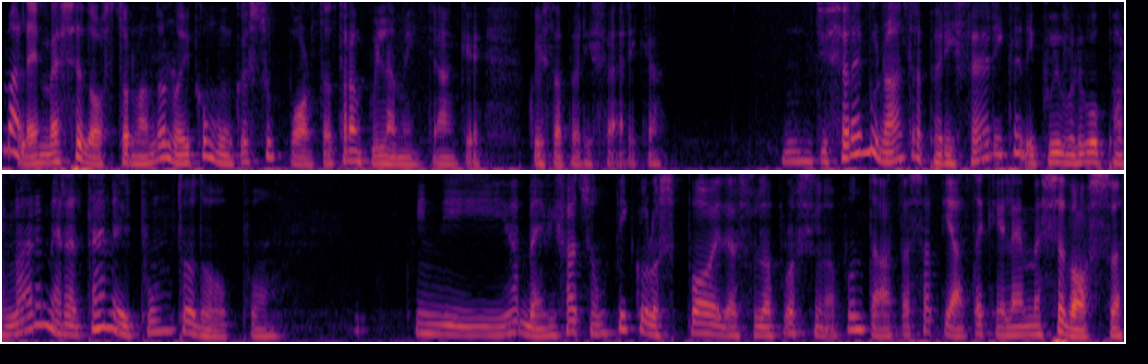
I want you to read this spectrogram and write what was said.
Ma l'MS-DOS, tornando a noi, comunque supporta tranquillamente anche questa periferica. Mm, ci sarebbe un'altra periferica di cui volevo parlare, ma in realtà è nel punto dopo. Quindi, vabbè, vi faccio un piccolo spoiler sulla prossima puntata. Sappiate che l'MS-DOS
